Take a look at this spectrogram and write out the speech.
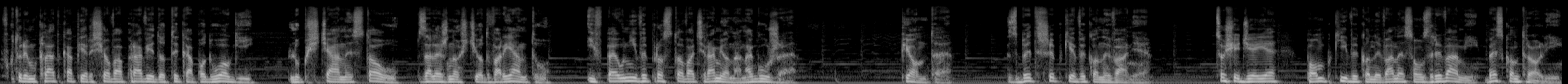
w którym klatka piersiowa prawie dotyka podłogi lub ściany stołu, w zależności od wariantu, i w pełni wyprostować ramiona na górze. Piąte. Zbyt szybkie wykonywanie. Co się dzieje? Pompki wykonywane są zrywami, bez kontroli.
